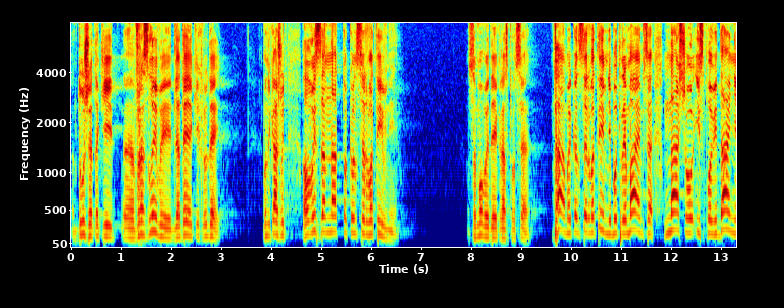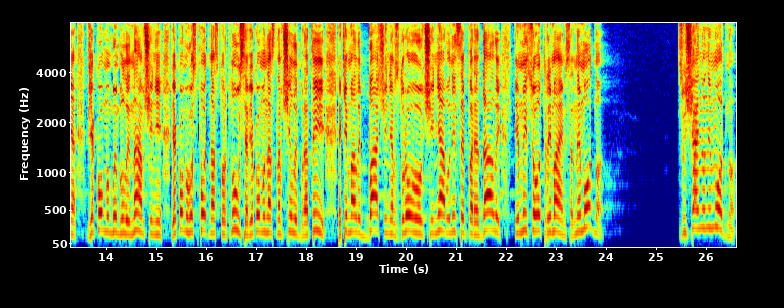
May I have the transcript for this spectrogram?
дуже такий вразливий для деяких людей. Вони кажуть, а ви занадто консервативні. Оце мова йде якраз про це. Да, ми консервативні, бо тримаємося нашого ісповідання, в якому ми були навчені, в якому Господь нас торкнувся, в якому нас навчили брати, які мали бачення в здорового вчення, вони це передали, і ми цього тримаємося. Не модно? Звичайно, не модно.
